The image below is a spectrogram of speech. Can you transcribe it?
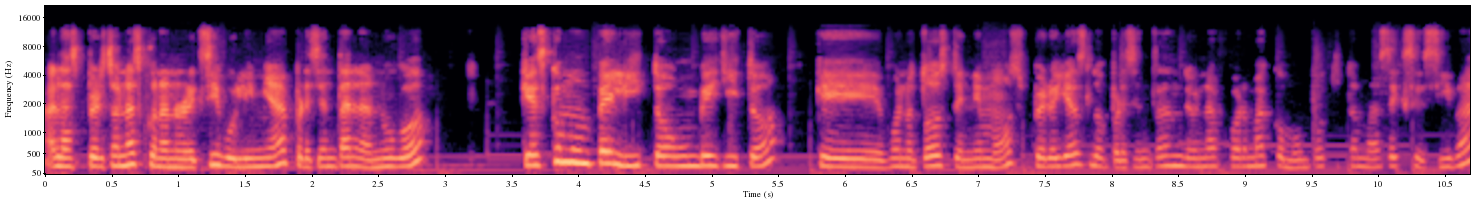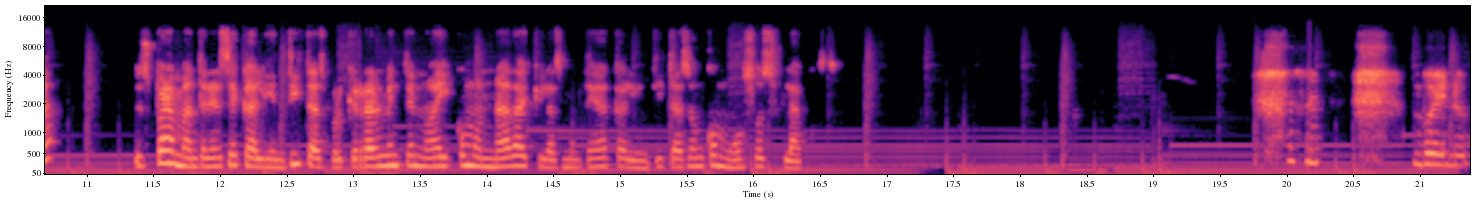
a las personas con anorexia y bulimia presentan la nugo, que es como un pelito, un vellito, que, bueno, todos tenemos, pero ellas lo presentan de una forma como un poquito más excesiva es para mantenerse calientitas, porque realmente no hay como nada que las mantenga calientitas, son como osos flacos. Bueno,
